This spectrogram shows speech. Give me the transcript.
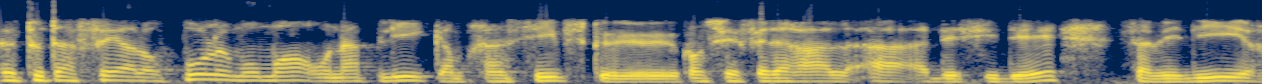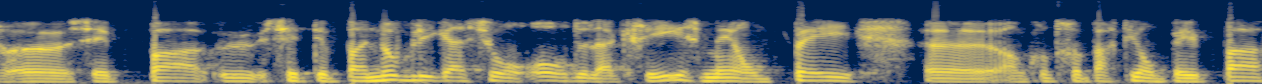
Euh, tout à fait. Alors pour le moment, on applique en principe ce que le Conseil fédéral a, décidé. Ça veut dire euh, c'est pas euh, c'était pas une obligation hors de la crise, mais on paye euh, en contrepartie, on paye pas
